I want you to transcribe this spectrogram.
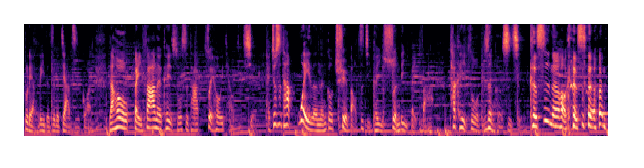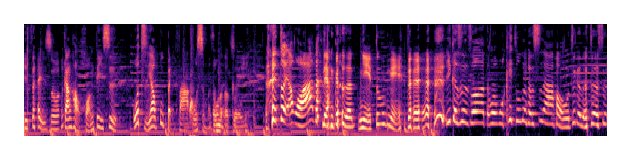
不两立的这个价值观，然后北伐呢，可以说是他最后一条底线，也就是他为了能够确保自己可以顺利北伐，他可以做任何事情。可是呢，哈，可是问题在于说，刚好皇帝是。我只要不北伐，我什么都能都可以。对啊，我啊，那两个人也都也对，一个是说我我可以做任何事啊，吼，我这个人真的是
